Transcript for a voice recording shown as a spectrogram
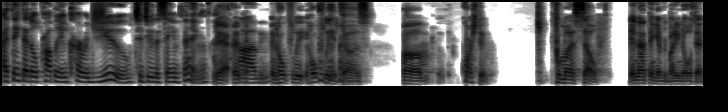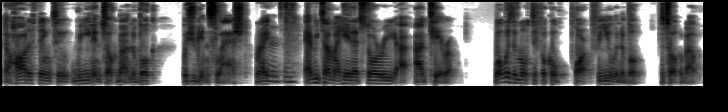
i think that it'll probably encourage you to do the same thing Yeah, and, Um, and hopefully, hopefully it does. Um, question for myself, and I think everybody knows that the hardest thing to read and talk about in the book was you getting slashed. Right. Mhm. Every time I hear that story, I, I tear up. What was the most difficult part for you in the book to talk about?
